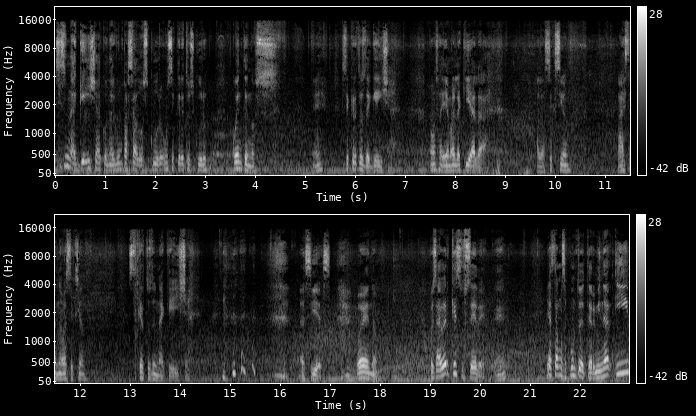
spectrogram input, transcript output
si es una geisha con algún pasado oscuro, un secreto oscuro, cuéntenos. ¿eh? Secretos de geisha. Vamos a llamarle aquí a la, a la sección, a esta nueva sección. Secretos de una geisha. Así es. Bueno, pues a ver qué sucede. ¿eh? Ya estamos a punto de terminar y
